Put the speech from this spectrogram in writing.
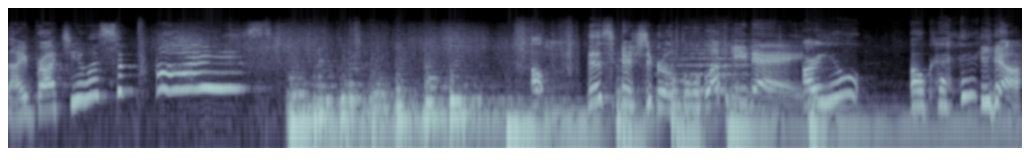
I brought you a surprise. Oh, This is your lucky day. are you okay? Yeah,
